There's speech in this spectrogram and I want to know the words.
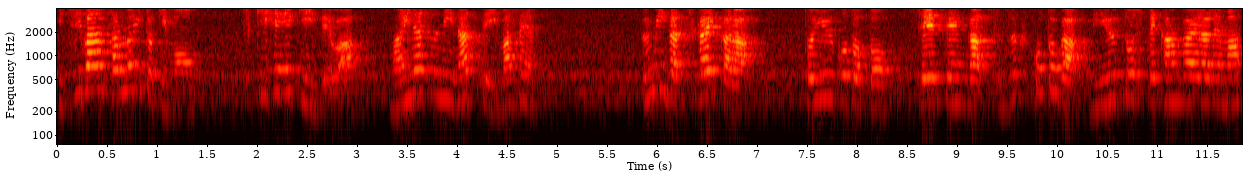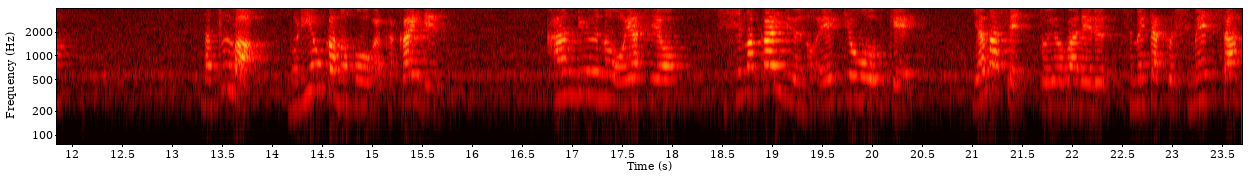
一番寒い時も月平均ではマイナスになっていません。海が近いからということと晴天が続くことが理由として考えられます。夏は盛岡の方が高いです。寒流の親潮千島海流の影響を受け山瀬と呼ばれる冷たく湿った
